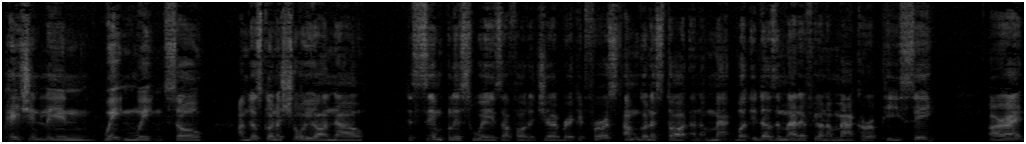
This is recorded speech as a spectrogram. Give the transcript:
patiently and waiting, waiting. So I'm just going to show y'all now the simplest ways of how to jailbreak it. First, I'm going to start on a Mac, but it doesn't matter if you're on a Mac or a PC. Alright,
